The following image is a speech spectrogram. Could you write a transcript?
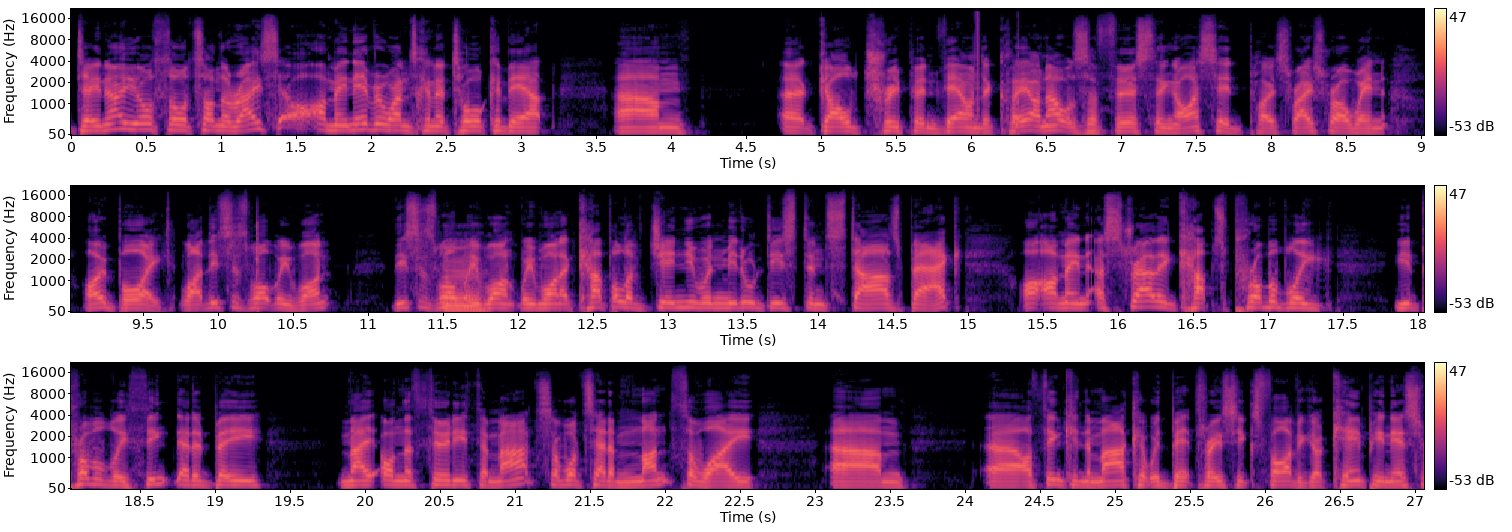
Dino, your thoughts on the race? I mean, everyone's going to talk about um, Gold Trip and Vow and Declare. I know it was the first thing I said post race where I went, "Oh boy, like this is what we want. This is what mm. we hmm. want. We want a couple of genuine middle distance stars back." I mean, Australian Cups probably you'd probably think that'd be mate on the 30th of March. So what's that? A month away. Um, uh, I think in the market with Bet365, you've got Campionessa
